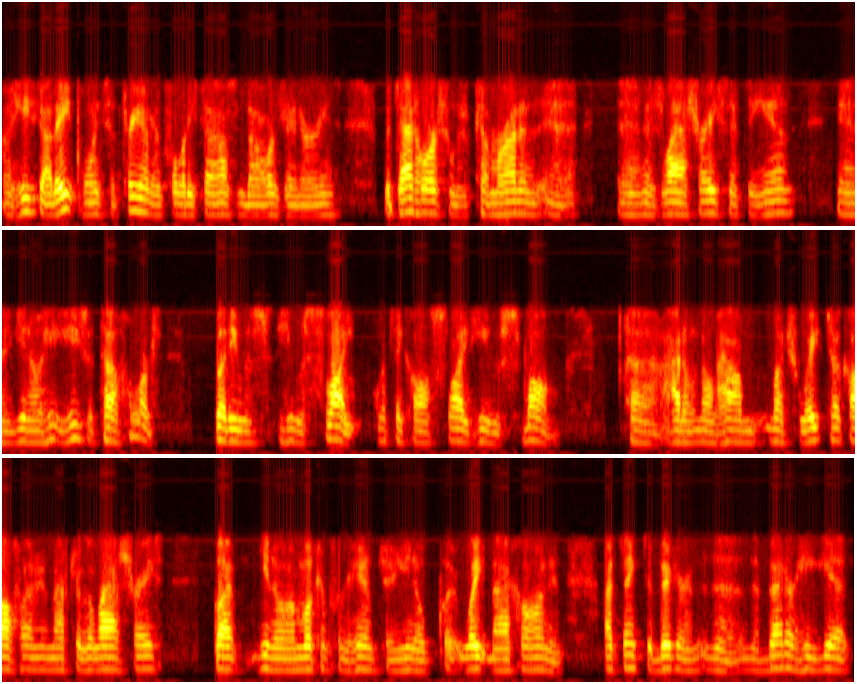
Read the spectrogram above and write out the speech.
Uh, he's got eight points and three hundred forty thousand dollars in earnings, but that horse was come running uh, in his last race at the end, and you know he, he's a tough horse, but he was he was slight, what they call slight. He was small, uh, I don't know how much weight took off of him after the last race, but you know I'm looking for him to you know put weight back on, and I think the bigger the the better he gets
